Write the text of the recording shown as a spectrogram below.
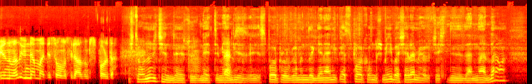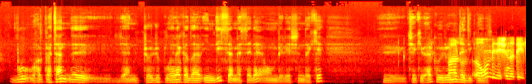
bir numaralı gündem maddesi olması lazım sporda. İşte onun için de sözünü ettim. Yani evet. biz spor programında genellikle spor konuşmayı başaramıyoruz çeşitli nedenlerle ama bu hakikaten e, yani çocuklara kadar indiyse mesele 11 yaşındaki çekiver kuyruğunu Pardon, dedik. 11 yaşında değil.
